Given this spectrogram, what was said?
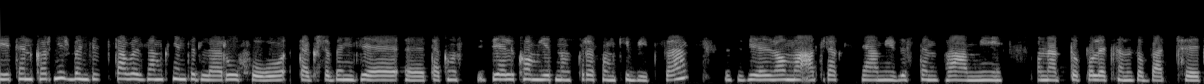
I ten kornisz będzie cały zamknięty dla ruchu, także będzie e, taką wielką jedną strefą kibica z wieloma atrakcjami, występami. Ponadto polecam zobaczyć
